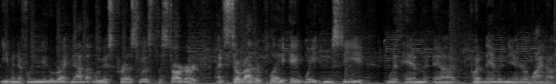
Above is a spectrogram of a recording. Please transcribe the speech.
even if we knew right now that Luis Perez was the starter, I'd still rather play a wait and see with him, uh, putting him in your lineup.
